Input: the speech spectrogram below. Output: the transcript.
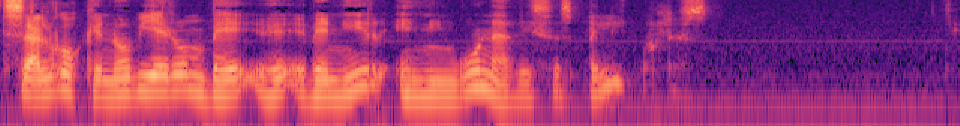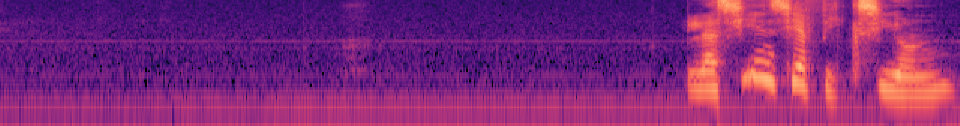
Es algo que no vieron eh, venir en ninguna de esas películas. La ciencia ficción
